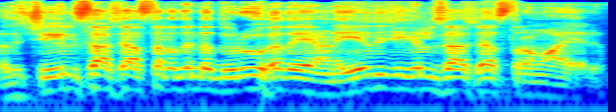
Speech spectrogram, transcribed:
അത് ചികിത്സാശാസ്ത്രത്തിന്റെ ദുരൂഹതയാണ്. ഏത് ചികിത്സാശാസ്ത്രമായാലും.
